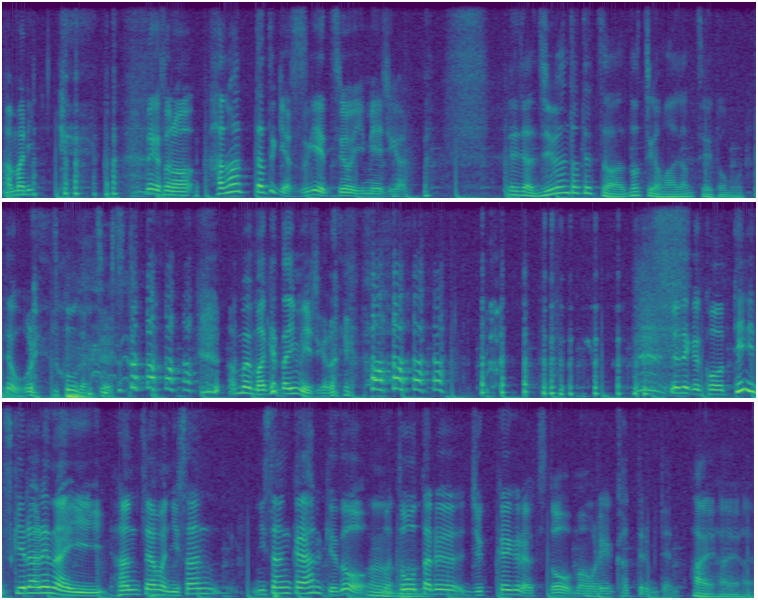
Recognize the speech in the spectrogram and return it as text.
あまり。なんかそのハマった時はすげえ強いイメージがあるえじゃあ自分と鉄はどっちが麻雀強いと思ってる？でも俺の方が強いです。あんまり負けたイメージがない。でなんかこう手につけられない半チャンは23回あるけど、うんうん。まあ、トータル10回ぐらい打つと、まあ、俺が勝ってるみたいな、はいはいはいはい。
